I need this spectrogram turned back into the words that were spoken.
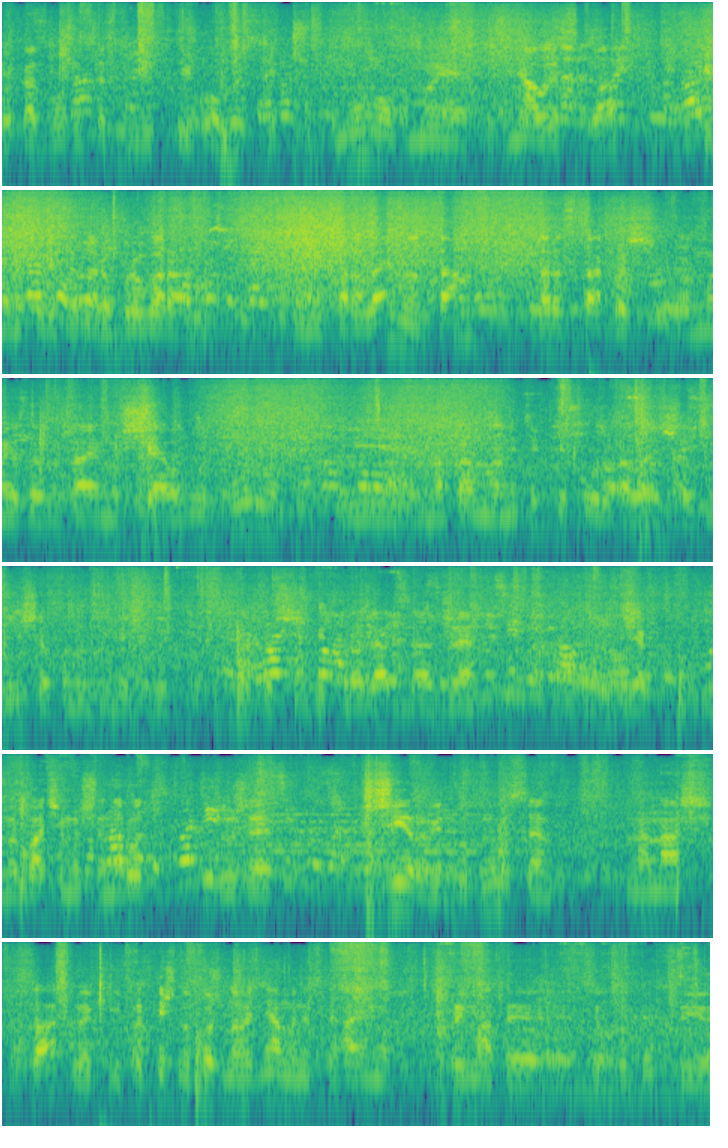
яка звозиться з Київської області. Тому ми зняли склад, який знаходиться зараз в броварах. І паралельно там зараз також ми загружаємо ще одну фуру. І напевно не тільки фуру, але ще й інші автомобілі будуть також відправлятися, адже як ми бачимо, що народ дуже щиро відгукнувся на наш заклик, і практично кожного дня ми не встигаємо приймати е, цю продукцію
